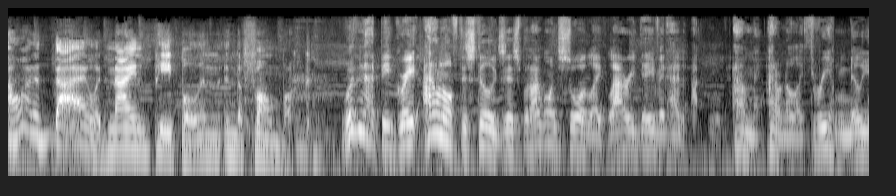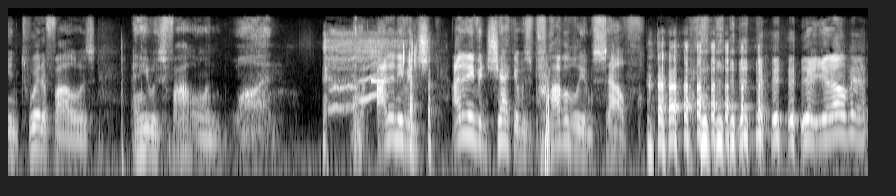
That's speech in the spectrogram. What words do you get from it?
I want to die with nine people in in the phone book. Wouldn't that be great? I don't know if this still exists, but I once saw like Larry David had, um, I don't know, like three million Twitter followers, and he was following one. And I didn't even, I didn't even check. It was probably himself. you know, man.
